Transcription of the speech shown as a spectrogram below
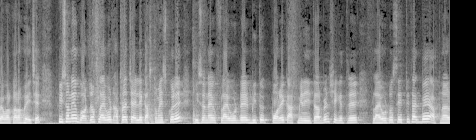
ব্যবহার করা হয়েছে। পিছনে গর্জন ফ্লাইবোর্ড আপনারা চাইলে কাস্টমাইজ করে পিছনে ফ্লাইবোর্ডের ভিতর, পরে কাঠ মেরে দিতে পারবেন। সেক্ষেত্রে ফ্লাইবোর্ডও সেফটি থাকবে। আপনার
